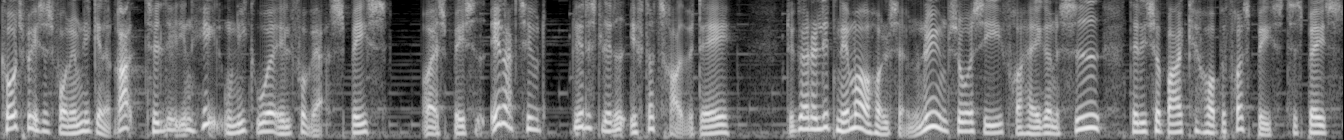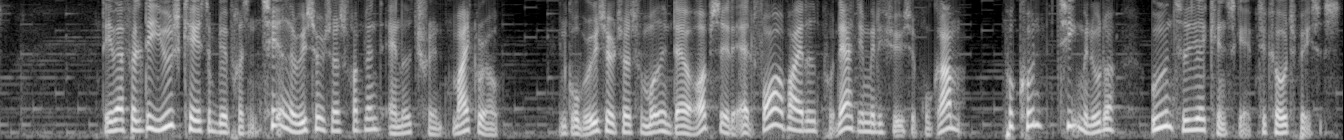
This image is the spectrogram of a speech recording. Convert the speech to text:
Codespaces får nemlig generelt tildelt en helt unik URL for hver space, og er spacet inaktivt, bliver det slettet efter 30 dage. Det gør det lidt nemmere at holde sig anonym, så at sige, fra hackernes side, da de så bare kan hoppe fra space til space. Det er i hvert fald det use case, der bliver præsenteret af researchers fra blandt andet Trend Micro. En gruppe researchers formåede endda at opsætte alt forarbejdet på nær det program på kun 10 minutter uden tidligere kendskab til Codespaces.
